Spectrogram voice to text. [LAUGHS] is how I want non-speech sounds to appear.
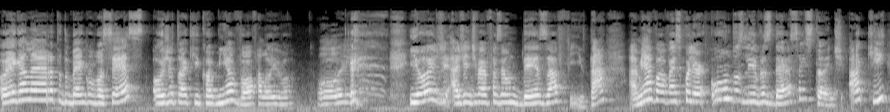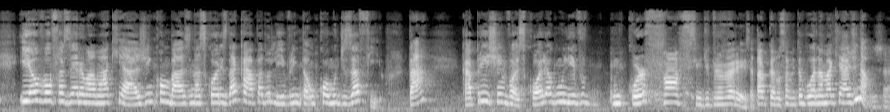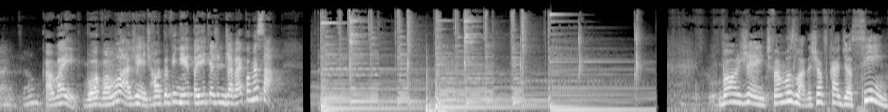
Oi, galera, tudo bem com vocês? Hoje eu tô aqui com a minha avó. Falou, Ivo. Oi. [LAUGHS] e hoje a gente vai fazer um desafio, tá? A minha avó vai escolher um dos livros dessa estante aqui e eu vou fazer uma maquiagem com base nas cores da capa do livro, então, como desafio, tá? Capricha, hein, vó? Escolhe algum livro com cor fácil de preferência, tá? Porque eu não sou muito boa na maquiagem, não. Já, então? Calma aí. Boa, vamos lá, gente. Roda a vinheta aí que a gente já vai começar. Bom, gente, vamos lá. Deixa eu ficar de assim,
